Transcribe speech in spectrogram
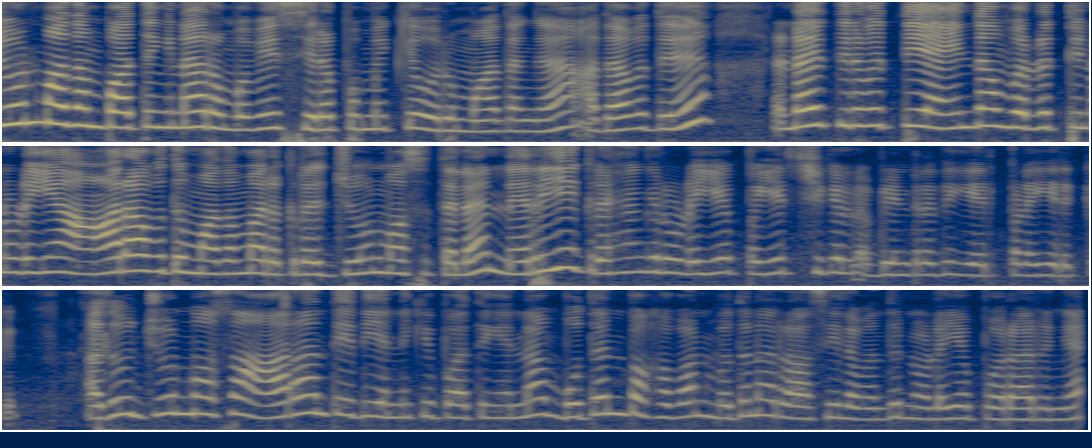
ஜூன் மாதம் பார்த்திங்கன்னா ரொம்பவே சிறப்புமிக்க ஒரு மாதங்க. அதாவது ரெண்டாயிரத்தி இருபத்தி ஐந்தாம் வருடத்தினுடைய ஆறாவது மாதமாக இருக்கிற ஜூன் மாதத்தில் நிறைய கிரகங்களுடைய பயிற்சிகள் அப்படின்றது ஏற்பட இருக்குது அதுவும் ஜூன் மாதம் ஆறாம் தேதி அன்னைக்கு பார்த்தீங்கன்னா புதன் பகவான் புதன ராசியில் வந்து நுழைய போகிறாருங்க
